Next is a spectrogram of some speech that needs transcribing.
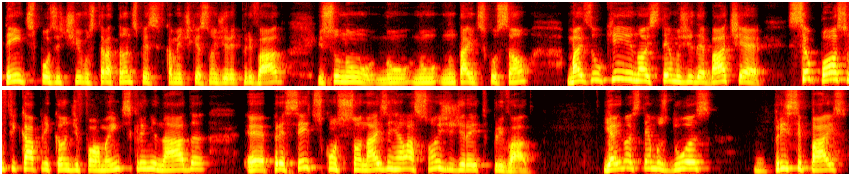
tem dispositivos tratando especificamente questões de direito privado, isso não está não, não, não tá em discussão. Mas o que nós temos de debate é se eu posso ficar aplicando de forma indiscriminada é, preceitos constitucionais em relações de direito privado. E aí nós temos duas principais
